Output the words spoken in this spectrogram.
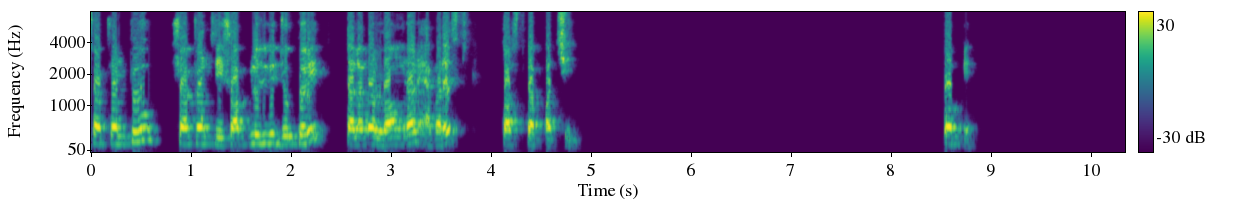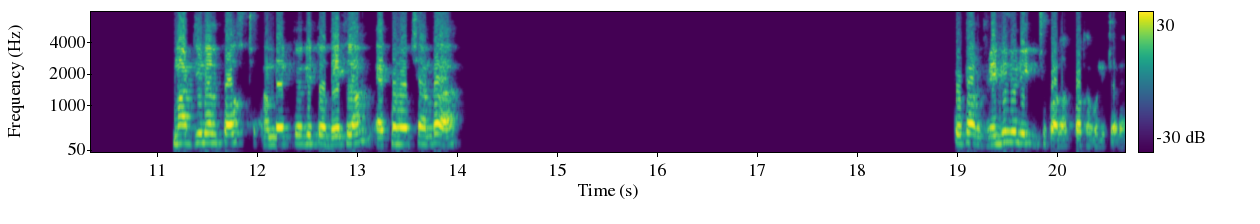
short run two short run three সবগুলো যদি যোগ করি, তাহলে আমরা long run average cost curve পাচ্ছি। ওকে মার্জিনাল কস্ট আমরা একটু আগে তো দেখলাম, এখন হচ্ছে আমরা টোটাল রেভিনিউ নিয়ে কিছু কথা বলি চলে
